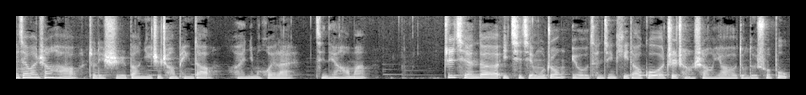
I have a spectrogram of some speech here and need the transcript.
大家晚上好，这里是邦尼职场频道，欢迎你们回来。今天好吗？之前的一期节目中有曾经提到过，职场上要懂得说不。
